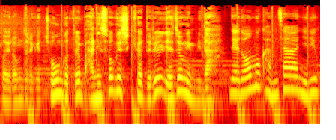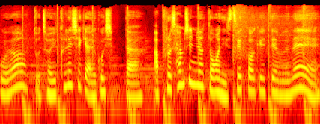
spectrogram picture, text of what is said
또 여러분들에게 좋은 것들 많이 소개시켜 드릴 예정입니다. 네, 너무 감사한 일이고요. 또 저희 클래식이 알고 싶다. 앞으로 30년 동안 있을 거기 때문에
